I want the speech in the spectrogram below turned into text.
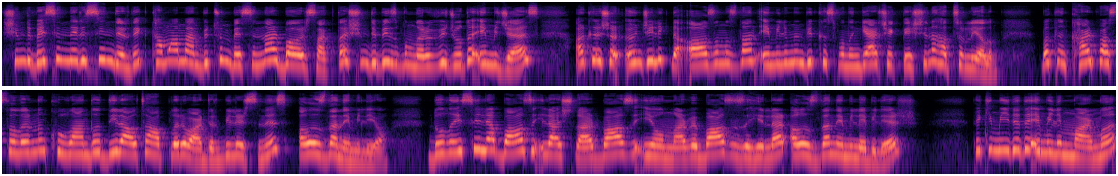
şimdi besinleri sindirdik. Tamamen bütün besinler bağırsakta. Şimdi biz bunları vücuda emeceğiz. Arkadaşlar öncelikle ağzımızdan emilimin bir kısmının gerçekleştiğini hatırlayalım. Bakın kalp hastalarının kullandığı dil altı hapları vardır bilirsiniz. Ağızdan emiliyor. Dolayısıyla bazı ilaçlar, bazı iyonlar ve bazı zehirler ağızdan emilebilir. Peki midede emilim var mı?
